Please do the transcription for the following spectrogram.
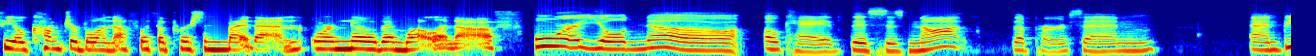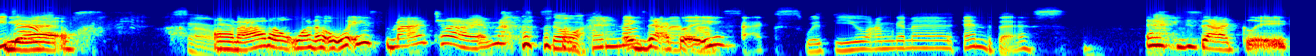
feel comfortable enough with a person by then or know them well enough. Or you'll know, okay, this is not the person and be done. So And I don't want to waste my time. so I'm not exactly. sex with you. I'm gonna end this. exactly.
